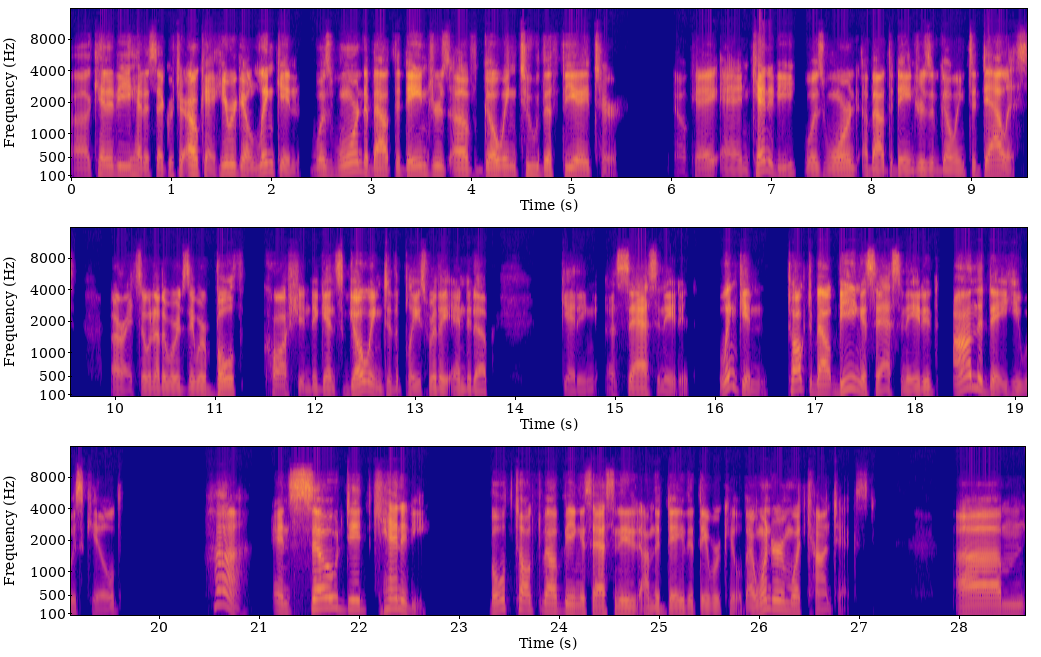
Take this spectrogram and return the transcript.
Uh, Kennedy had a secretary. Okay, here we go. Lincoln was warned about the dangers of going to the theater. Okay, and Kennedy was warned about the dangers of going to Dallas. All right, so in other words, they were both cautioned against going to the place where they ended up getting assassinated. Lincoln talked about being assassinated on the day he was killed. Huh. And so did Kennedy both talked about being assassinated on the day that they were killed. I wonder in what context. Um,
